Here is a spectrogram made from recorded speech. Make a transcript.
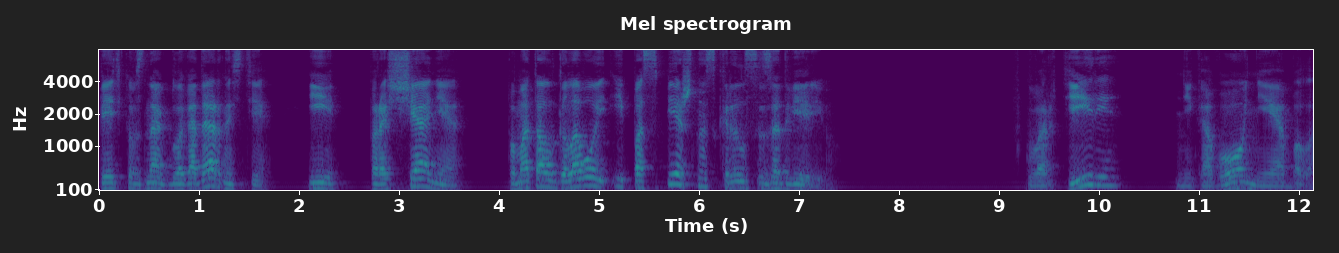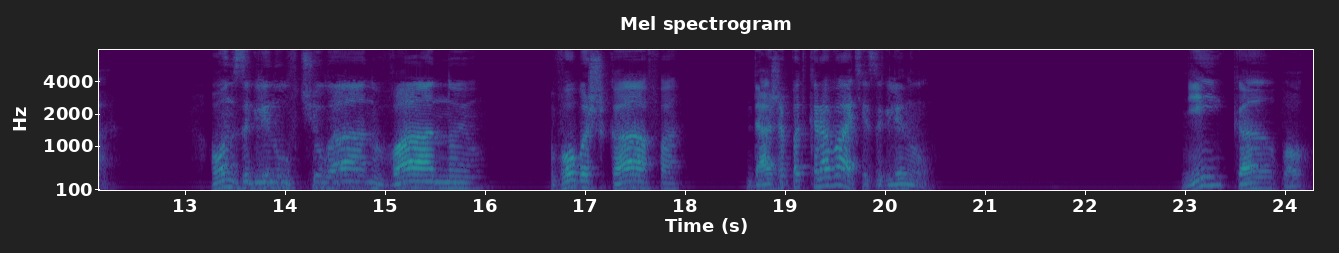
Петька в знак благодарности и прощания помотал головой и поспешно скрылся за дверью. В квартире никого не было. Он заглянул в чулан, в ванную, в оба шкафа, даже под кровати заглянул. Никого.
